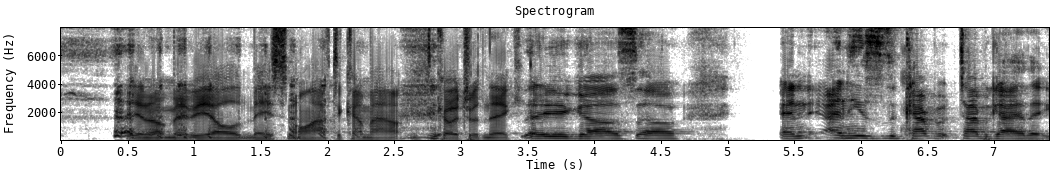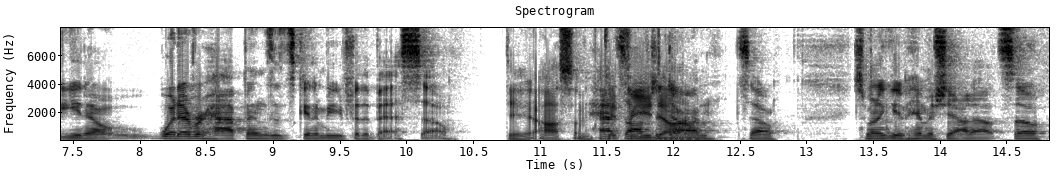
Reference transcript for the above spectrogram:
you know, maybe old Mason will have to come out and coach with Nick. there you go. So, and and he's the type of, type of guy that you know, whatever happens, it's going to be for the best. So, Dude, awesome. hats Good for off you, to Don. Don. So, just want to give him a shout out. So,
